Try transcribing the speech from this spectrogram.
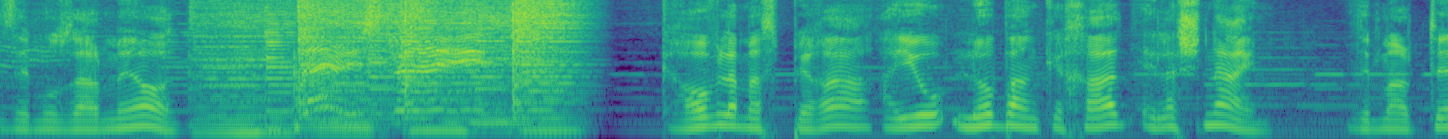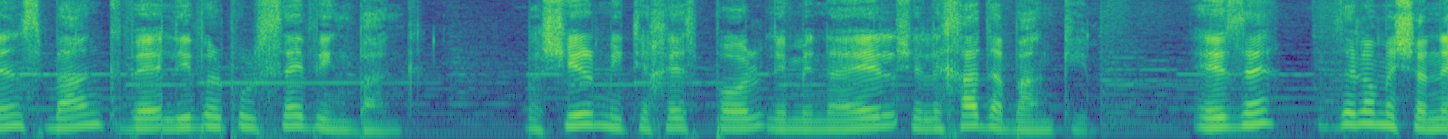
זה מוזר מאוד. Very. קרוב למספרה היו לא בנק אחד, אלא שניים. זה Martins Bank ו Liverpool Savings Bank. בשיר מתייחס פול למנהל של אחד הבנקים. איזה? זה לא משנה.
